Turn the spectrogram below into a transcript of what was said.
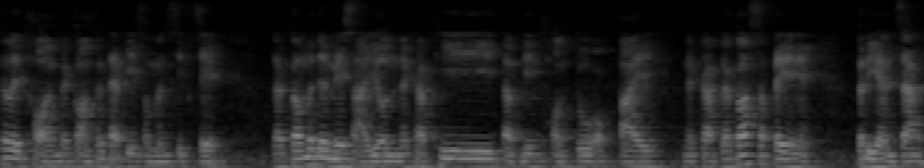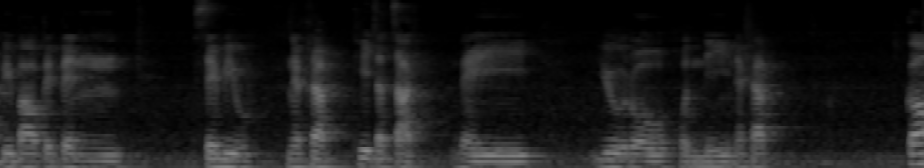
ก็เลยถอนไปก่อนตั้งแต่ปี 2017 แล้วก็เมื่อเดือนเมษายนนะครับที่ดับลินถอนตัวออกไปนะครับแล้วก็สเปนเนี่ยเปลี่ยนจากบิลเบาไปเป็นเซบิลนะครับที่จะจัดในยูโรหนนี้นะครับ ก็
